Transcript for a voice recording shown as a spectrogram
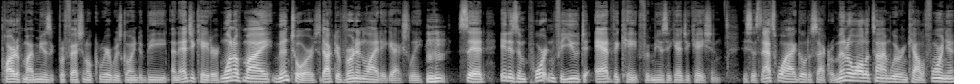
part of my music professional career was going to be an educator. One of my mentors, Dr. Vernon Leidig, actually mm-hmm. said, It is important for you to advocate for music education. He says, That's why I go to Sacramento all the time. We were in California.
